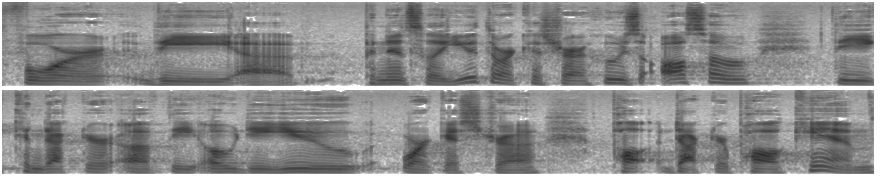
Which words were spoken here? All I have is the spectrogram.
for the uh, Peninsula Youth Orchestra, who's also the conductor of the ODU Orchestra, Paul, Dr. Paul Kim,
